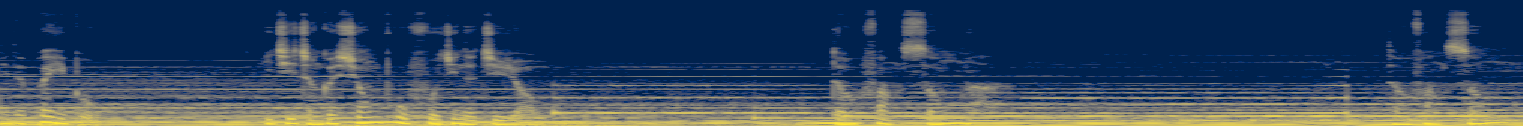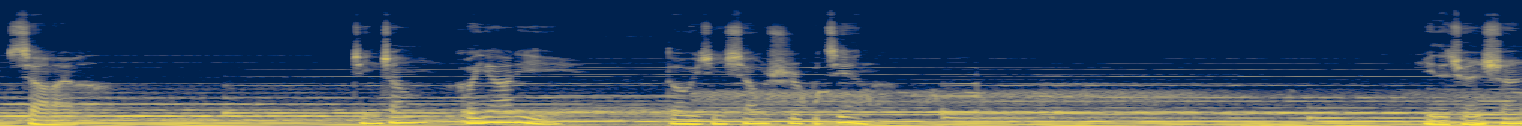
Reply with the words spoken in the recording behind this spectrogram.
你的背部以及整个胸部附近的肌肉都放松了，都放松下来了，紧张和压力都已经消失不见了。你的全身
